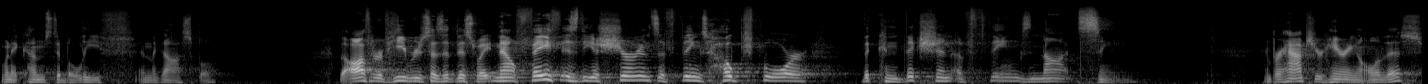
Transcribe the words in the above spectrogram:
when it comes to belief in the gospel. The author of Hebrews says it this way Now, faith is the assurance of things hoped for, the conviction of things not seen. And perhaps you're hearing all of this,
